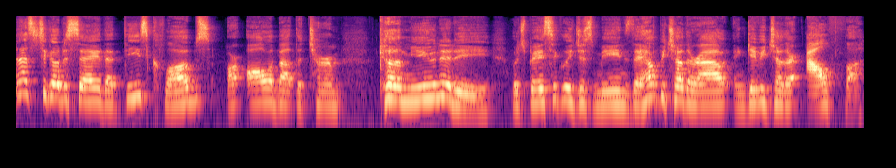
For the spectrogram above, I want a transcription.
And that's to go to say that these clubs are all about the term community, which basically just means they help each other out and give each other alpha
